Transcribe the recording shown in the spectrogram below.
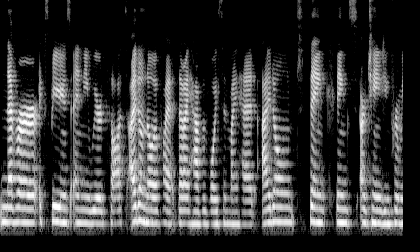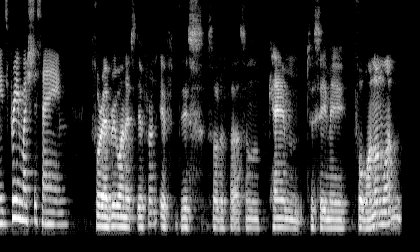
never experience any weird thoughts. I don't know if I that I have a voice in my head. I don't think things are changing for me. It's pretty much the same for everyone it's different. If this sort of person came to see me for one on one,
